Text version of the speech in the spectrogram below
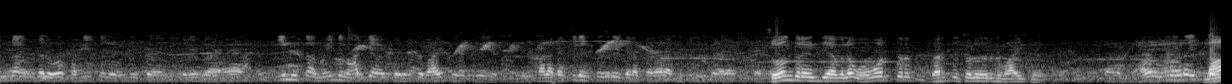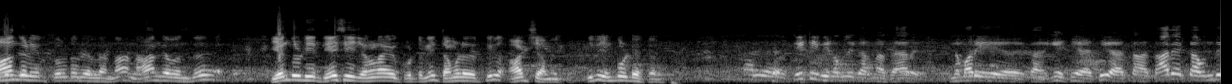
முன்னாள் முதல்வர் பன்னீர்செல்வம் வந்து இப்போ வந்து சொல்லியிருக்காங்க. திமுக மீண்டும் ஆட்சி அமைப்பதற்கு வாய்ப்பு இருக்கு. பல கட்சிகள் சிதறி கிடப்பதால் அப்படின்னு சுதந்திர இந்தியாவில் ஒவ்வொருத்தருக்கும் கருத்து சொல்வதற்கு வாய்ப்பு இருக்குது நாங்கள் சொல்றது என்னன்னா நாங்கள் வந்து எங்களுடைய தேசிய ஜனநாயக கூட்டணி தமிழகத்தில் ஆட்சி அமைக்கும். இது எங்களுடைய கருத்து. டிடிவி என்ன சார். இந்த மாதிரி தாவேக்கா வந்து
